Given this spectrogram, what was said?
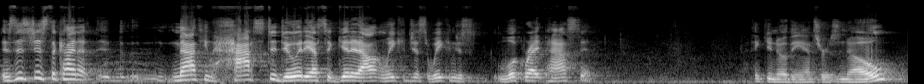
Is this just the kind of Matthew has to do it? He has to get it out, and we can just we can just look right past it I think you know the answer is no.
